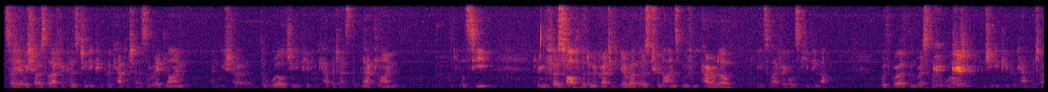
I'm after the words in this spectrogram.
So here we show South Africa's GDP per capita as the red line, and we show the world GDP per capita as the black line. You'll see during the first half of the democratic era, those two lines move in parallel. That means South Africa was keeping up with growth in the rest of the world in GDP per capita.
